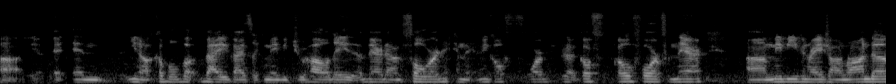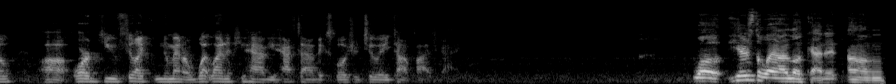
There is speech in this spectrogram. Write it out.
uh, and you know a couple of value guys like maybe Jrue Holiday there down forward, and then go forward, uh, go go forward from there. Um, maybe even Rajon Rondo, uh, or do you feel like no matter what lineup you have, you have to have exposure to a top five guy? Well, here's the way I look at it. Um,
